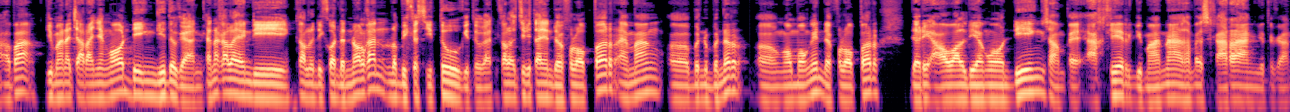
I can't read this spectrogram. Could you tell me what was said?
apa gimana caranya ngoding gitu kan. Karena kalau yang di kalau di kode nol kan lebih ke situ gitu kan. Kalau ceritanya developer emang eh, bener-bener eh, ngomongin developer dari awal dia ngoding sampai akhir gimana sampai sekarang gitu kan.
